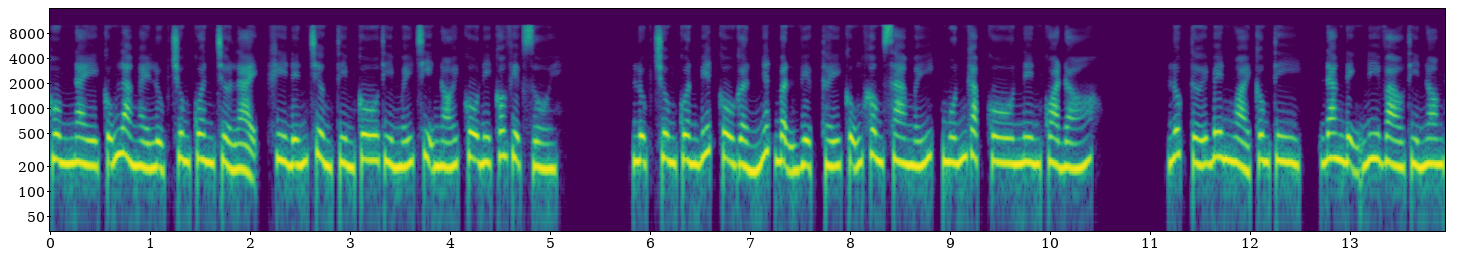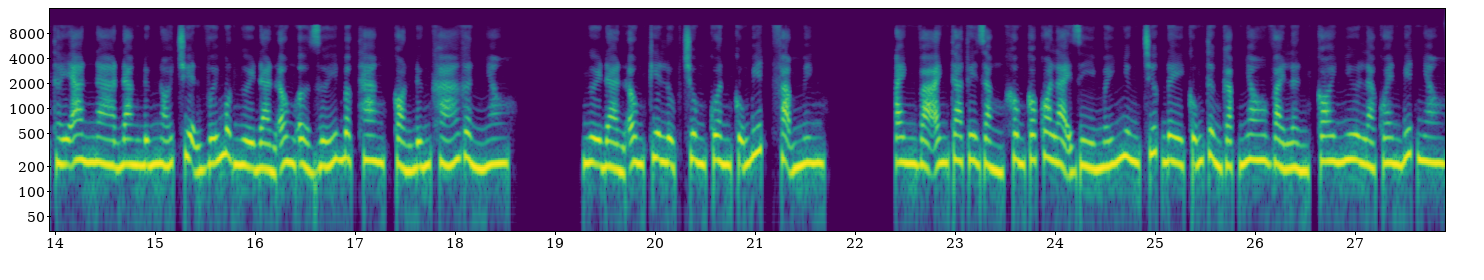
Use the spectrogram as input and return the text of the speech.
Hôm nay cũng là ngày Lục Trung Quân trở lại, khi đến trường tìm cô thì mấy chị nói cô đi có việc rồi. Lục Trung Quân biết cô gần nhất bận việc thấy cũng không xa mấy, muốn gặp cô nên qua đó. Lúc tới bên ngoài công ty, đang định đi vào thì Nom thấy Anna đang đứng nói chuyện với một người đàn ông ở dưới bậc thang còn đứng khá gần nhau. Người đàn ông kia Lục Trung Quân cũng biết Phạm Minh. Anh và anh ta tuy rằng không có qua lại gì mấy nhưng trước đây cũng từng gặp nhau vài lần coi như là quen biết nhau.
